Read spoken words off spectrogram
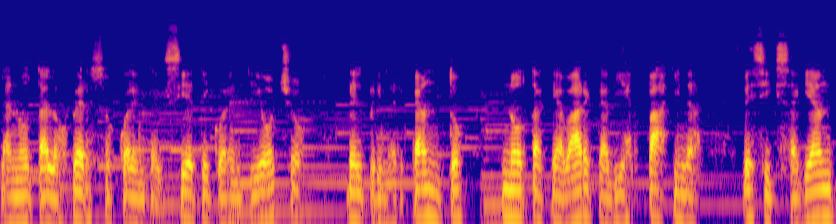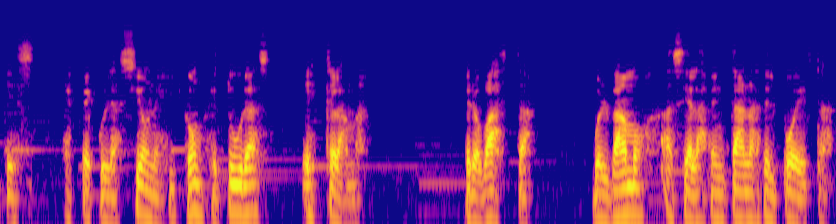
la nota a los versos 47 y 48 del primer canto, nota que abarca diez páginas de zigzagueantes especulaciones y conjeturas, exclama, pero basta, volvamos hacia las ventanas del poeta.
